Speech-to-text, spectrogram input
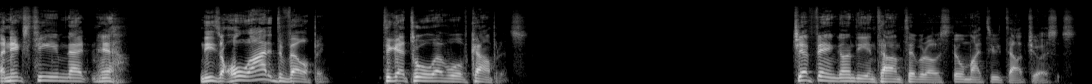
A Knicks team that yeah, needs a whole lot of developing to get to a level of competence. Jeff Van Gundy and Tom Thibodeau are still my two top choices.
